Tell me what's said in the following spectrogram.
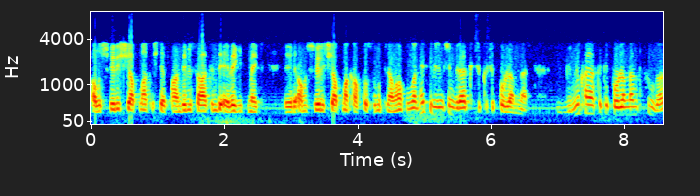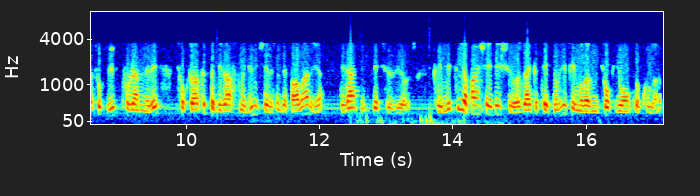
alışveriş yapmak, işte pandemi saatinde eve gitmek, e, alışveriş yapmak, hafta sonu planlamak bunların hepsi bizim için birer küçük küçük problemler. Günlük hayattaki problemlerin dışında çok büyük problemleri çok rahatlıkla biz aslında gün içerisinde defalarca thinking'de çözüyoruz. Kıymetli yapan şey de şu, özellikle teknoloji firmalarının çok yoğunlukla kullanıp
